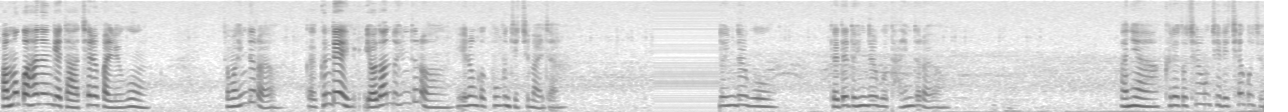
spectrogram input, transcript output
밥 먹고 하는 게 다 체력 관리고 정말 힘들어요. 그러니까 근데 여단도 힘들어. 이런 거 구분 짓지 말자. 도 힘들고 대대도 힘들고 다 힘들어요. 아니야. 그래도 707이 최고죠.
